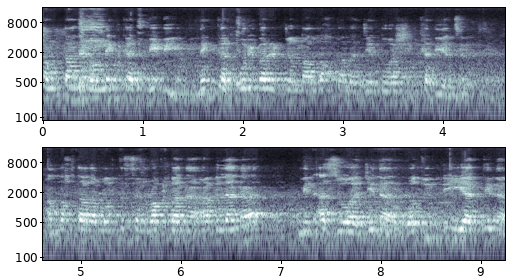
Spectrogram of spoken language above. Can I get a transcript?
সন্তান এবং নেককার বিবি, নেককার পরিবারের জন্য আল্লাহ তাআলা যে দোয়া শিক্ষা দিয়েছেন, আল্লাহ তাআলা বলতেছেন, রব্বানা আবলানা ওয়া যুররিয়াতিনা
